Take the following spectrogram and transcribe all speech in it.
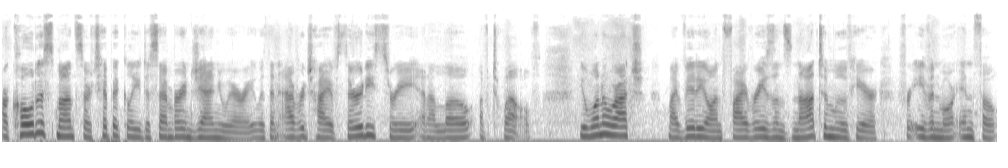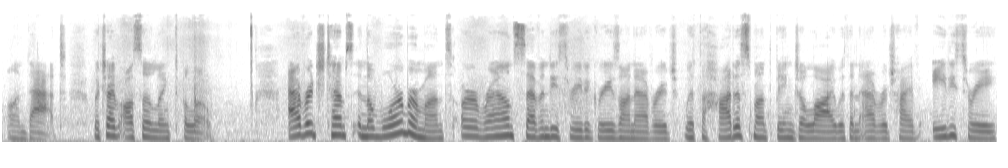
Our coldest months are typically December and January with an average high of 33 and a low of 12. You'll want to watch my video on five reasons not to move here for even more info on that, which I've also linked below. Average temps in the warmer months are around 73 degrees on average, with the hottest month being July with an average high of 83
